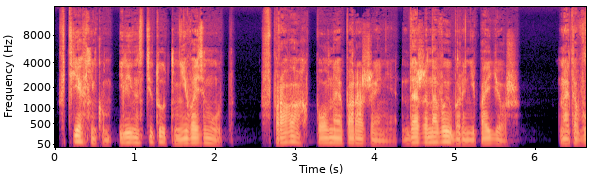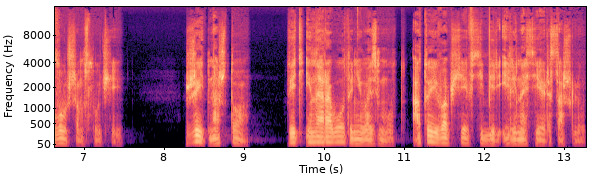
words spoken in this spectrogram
В техникум или институт не возьмут. В правах полное поражение. Даже на выборы не пойдешь. Но это в лучшем случае. Жить на что? Ведь и на работу не возьмут, а то и вообще в Сибирь или на север сошлют.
